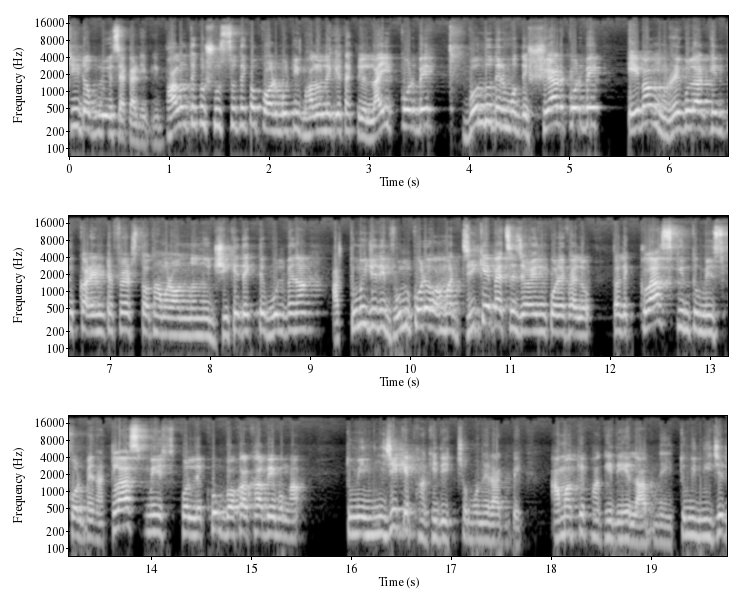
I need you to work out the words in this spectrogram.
TWS academy ভালো থেকো, সুস্থ থেকো, পর্বটি ভালো লেগে থাকলে লাইক করবে, বন্ধুদের মধ্যে শেয়ার করবে, এবং রেগুলার কিন্তু কারেন্ট অ্যাফেয়ার্স তথা আমার অন্যান্য জিকে দেখতে ভুলবে না। আর তুমি যদি ভুল করেও আমার জিকে ব্যাচে জয়েন করে ফেলো, তাহলে ক্লাস কিন্তু মিস করবে না। ক্লাস মিস করলে খুব বকা খাবে এবং তুমি নিজেকে ফাঁকি দিচ্ছ মনে রাখবে। আমাকে ফাঁকি দিয়ে লাভ নেই, তুমি নিজের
